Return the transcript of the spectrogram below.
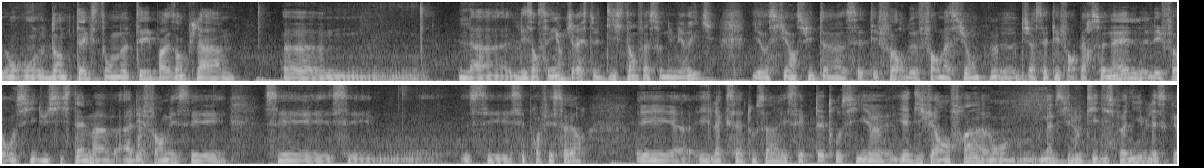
On- on- dans le texte, on notait par exemple la, euh, la- les enseignants qui restent distants face au numérique. Il y a aussi ensuite euh, cet effort de formation, euh, déjà cet effort personnel, l'effort aussi du système à, à aller former ses, ses, ses, ses- ses professeurs et, euh, et l'accès à tout ça. Et c'est peut-être aussi, euh, il y a différents freins, On- même si l'outil est disponible, est-ce que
